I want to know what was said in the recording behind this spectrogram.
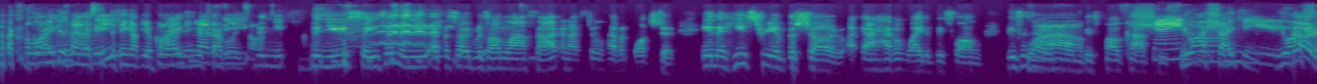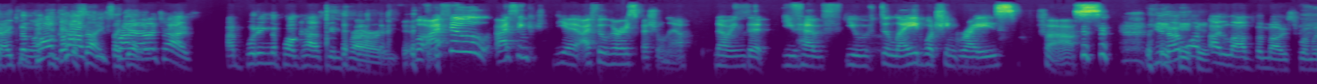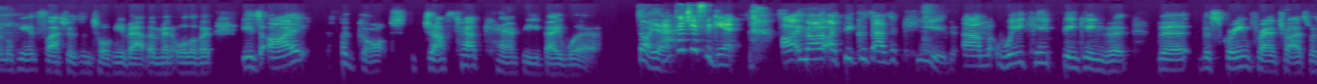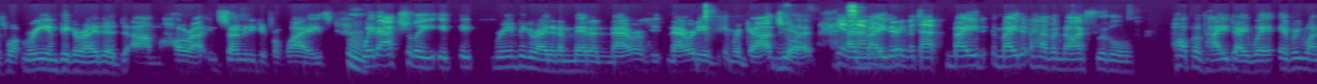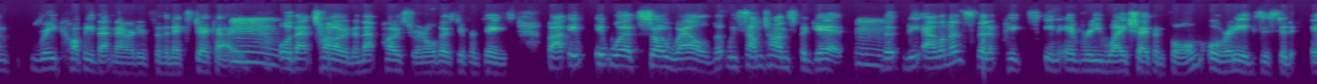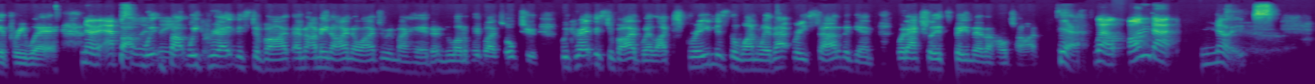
A colonic is when they stick the thing up your bum and then you travel in Anatomy, the new, the new season, the new episode was on last night, and I still haven't watched it. In the history of the show, I, I haven't waited this long. This is how important this podcast is. You are on shaking. You. You are no, shaking. the Like, you've got the podcast shakes. is I get it. prioritized. I'm putting the podcast in priority. well, I feel. I think. Yeah, I feel very special now, knowing that you have you've delayed watching Grey's for us. you know what I love the most when we're looking at slashes and talking about them and all of it is I forgot just how campy they were. Oh yeah. How could you forget? I know. I think because as a kid, um, we keep thinking that the the Scream franchise was what reinvigorated um, horror in so many different ways. Mm. When actually, it, it reinvigorated a meta narrative narrative in regard to Yeah. it. Yes, And I would made agree it- with that. Made made it have a nice little pop of heyday where everyone recopied that narrative for the next decade. Mm. or that tone and that poster and all those different things. But it, it worked so well that we sometimes forget Mm. that the elements that it picks in every way, shape, and form already existed everywhere. No, But absolutely. we, but we create this divide, and I mean, I know I do in my head, and a lot of people I talk to, we create this divide where like Scream is the one where that restarted again, when actually it's been there the whole time. Yeah. Well, on that note,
